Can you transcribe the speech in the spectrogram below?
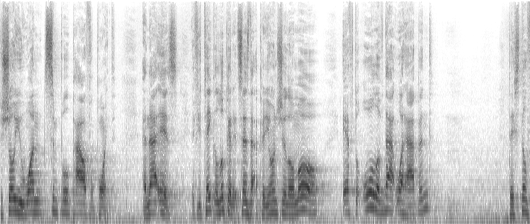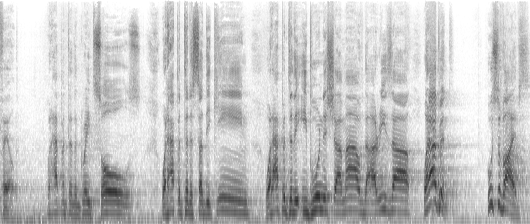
To show you one simple, powerful point. And that is, if you take a look at it, it says that Piryon Shilomo, after all of that, what happened? They still failed. What happened to the great souls? What happened to the Sadiqim? What happened to the Ibur Nishama of the Arizal? What happened? Who survives?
